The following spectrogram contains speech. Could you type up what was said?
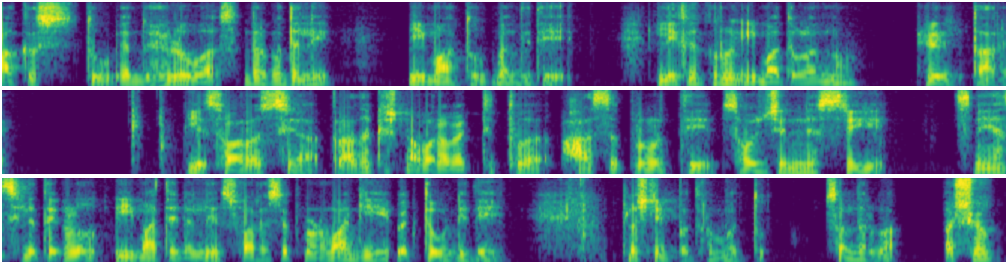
ಆಕರ್ಷಿಸಿತು ಎಂದು ಹೇಳುವ ಸಂದರ್ಭದಲ್ಲಿ ಈ ಮಾತು ಬಂದಿದೆ. ಲೇಖಕರು ಈ ಮಾತುಗಳನ್ನು ಹೇಳಿರುತ್ತಾರೆ. ಇಲ್ಲಿ ಸ್ವಾರಸ್ಯ ರಾಧಾಕೃಷ್ಣ ಅವರ ವ್ಯಕ್ತಿತ್ವ, ಹಾಸ್ಯ ಪ್ರವೃತ್ತಿ, ಸೌಜನ್ಯ ಶ್ರೀ ಸ್ನೇಹಶೀಲತೆಗಳು ಈ ಮಾತಿನಲ್ಲಿ ಸ್ವಾರಸ್ಯಪೂರ್ಣವಾಗಿ ವ್ಯಕ್ತಗೊಂಡಿದೆ. ಪ್ರಶ್ನೆ ಇಪ್ಪತ್ತೊಂಬತ್ತು. ಸಂದರ್ಭ. ಅಶೋಕ್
